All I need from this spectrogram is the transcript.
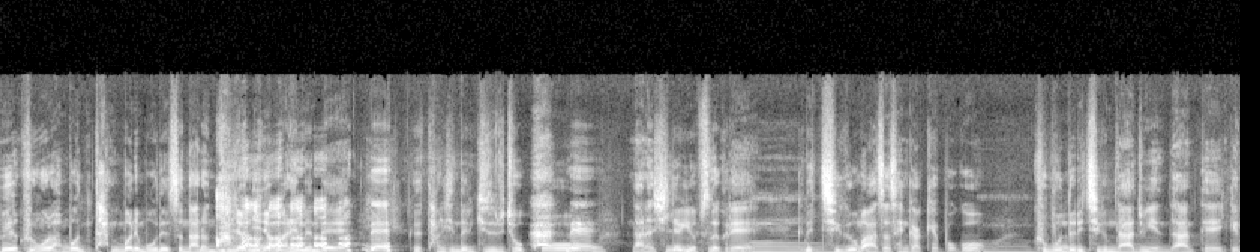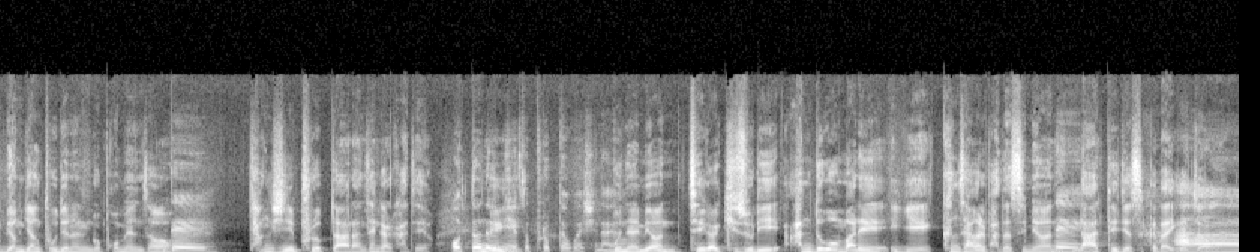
왜 그런 걸 한번 한 번에 못했어? 나는 1년, 2년만 했는데. 네. 그래서 당신들이 기술이 좋고 네. 나는 실력이 없어서 그래. 근데 지금 와서 생각해 보고 그분들이 지금 나중에 나한테 이렇게 명장 도전하는 걸 보면서 네. 당신이 부럽다라는 생각을 가져요. 어떤 의미에서 부럽다고 하시나요? 뭐냐면 제가 기술이 한두 번 만에 이게 큰 상을 받았으면 네. 나태해졌을 거다 이거죠. 아.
